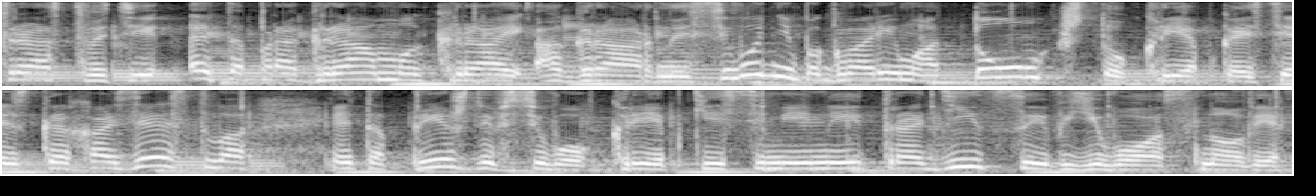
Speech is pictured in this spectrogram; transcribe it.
Здравствуйте, это программа «Край аграрный». Сегодня поговорим о том, что крепкое сельское хозяйство – это прежде всего крепкие семейные традиции в его основе.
